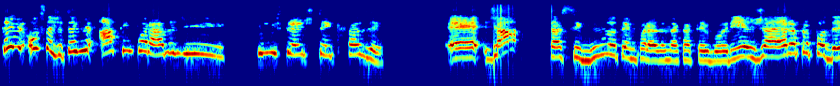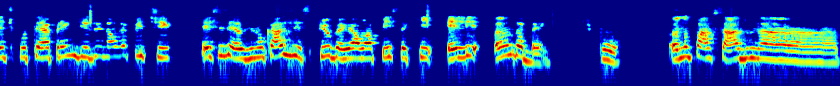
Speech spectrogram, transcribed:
teve, ou seja, teve a temporada de que um estreante tem que fazer. É, já para a segunda temporada na categoria, já era para poder tipo, ter aprendido e não repetir esses erros. E no caso de Spielberg, é uma pista que ele anda bem. Tipo, ano passado, na...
